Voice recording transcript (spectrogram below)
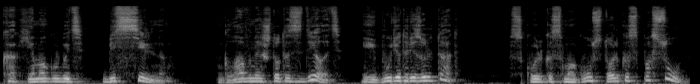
«Как я могу быть бессильным? Главное что-то сделать, и будет результат. Сколько смогу, столько спасу,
